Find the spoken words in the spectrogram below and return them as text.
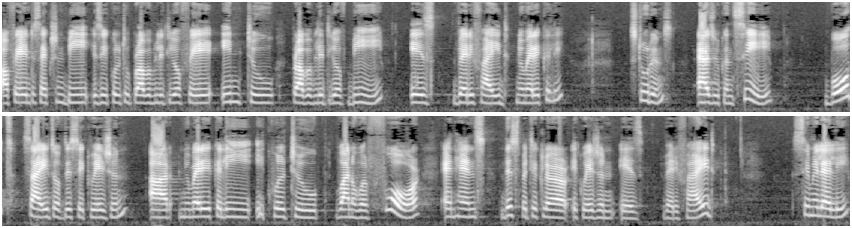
of A intersection B is equal to probability of A into probability of B is verified numerically. Students, as you can see, both sides of this equation are numerically equal to 1 over 4 and hence this particular equation is verified. Similarly,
